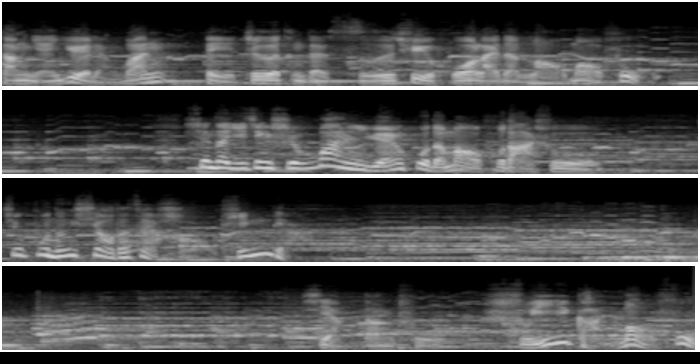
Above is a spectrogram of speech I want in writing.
当年月亮湾被折腾得死去活来的老茂富。现在已经是万元户的茂富大叔。就不能笑得再好听点儿？想当初，谁敢冒富，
